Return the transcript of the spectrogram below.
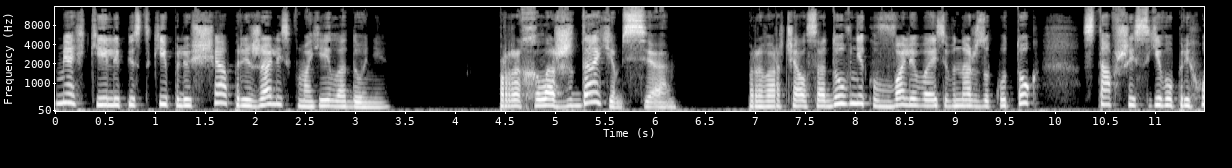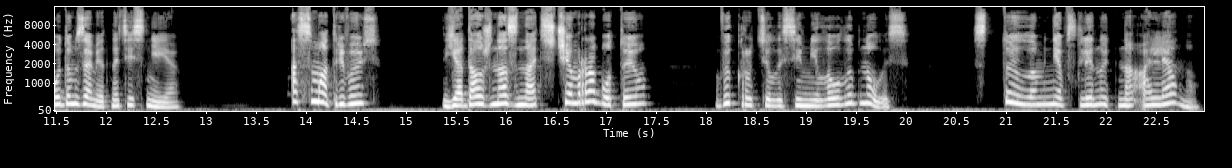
Мягкие лепестки плюща прижались к моей ладони. прохлаждаемся!» — проворчал садовник, вваливаясь в наш закуток, ставший с его приходом заметно теснее. «Осматриваюсь. Я должна знать, с чем работаю!» Выкрутилась и мило улыбнулась. Стоило мне взглянуть на Аляну,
